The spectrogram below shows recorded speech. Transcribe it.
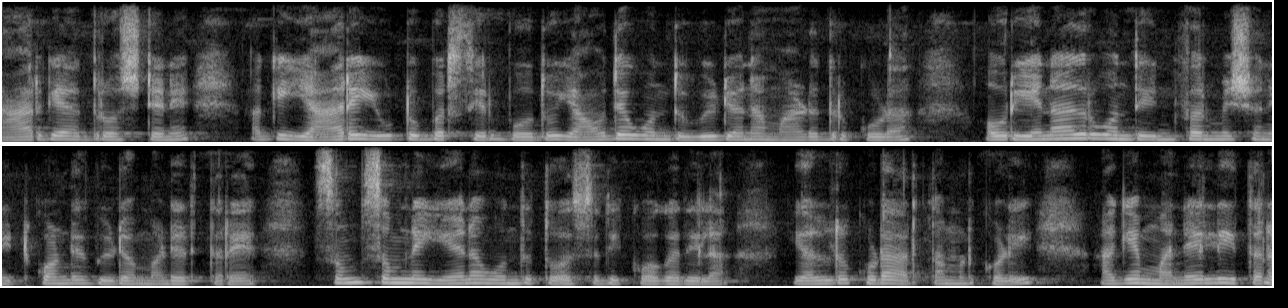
ಯಾರಿಗೆ ಆದರೂ ಅಷ್ಟೇ ಹಾಗೆ ಯಾರೇ ಯೂಟ್ಯೂಬರ್ಸ್ ಇರ್ಬೋದು, ಯಾವುದೇ ಒಂದು ವೀಡಿಯೋನ ಮಾಡಿದ್ರು ಕೂಡ ಅವ್ರು ಏನಾದರೂ ಒಂದು ಇನ್ಫಾರ್ಮೇಷನ್ ಇಟ್ಕೊಂಡೇ ವೀಡಿಯೋ ಮಾಡಿರ್ತಾರೆ. ಸುಮ್ಮ ಸುಮ್ಮನೆ ಏನೋ ಒಂದು ತೋರ್ಸೋದಕ್ಕೆ ಹೋಗೋದಿಲ್ಲ. ಎಲ್ಲರೂ ಕೂಡ ಅರ್ಥ ಮಾಡ್ಕೊಳ್ಳಿ. ಹಾಗೆ ಮನೆಯಲ್ಲಿ ಈ ಥರ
